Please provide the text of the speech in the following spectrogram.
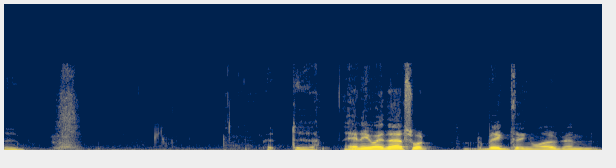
know. But uh, anyway, that's what the big thing was, and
